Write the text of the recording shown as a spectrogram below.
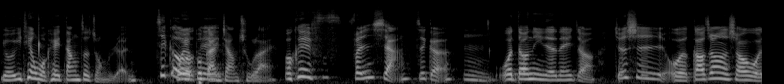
有一天我可以当这种人，这个我也不敢讲出来。我可以分享这个，嗯，我懂你的那种，就是我高中的时候我，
